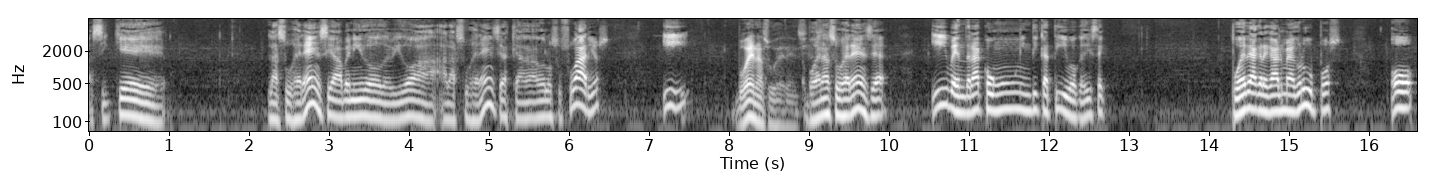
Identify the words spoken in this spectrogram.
Así que la sugerencia ha venido debido a, las sugerencias que han dado los usuarios y... Buena sugerencia. Buena sugerencia. Y vendrá con un indicativo que dice puede agregarme a grupos o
